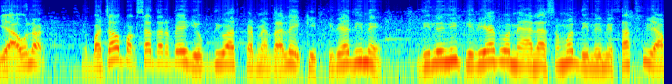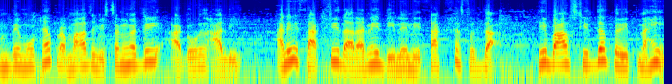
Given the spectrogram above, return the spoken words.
या उलट बचाव पक्षातर्फे युक्तिवाद करण्यात आले की फिर्यादीने दिलेली फिर्याद व न्यायालयासमोर दिलेली साक्षी यामध्ये मोठ्या प्रमाणात विसंगती आढळून आली. आणि साक्षीदाराने दिलेली साक्ष सुद्धा ही बाब सिद्ध करीत नाही.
